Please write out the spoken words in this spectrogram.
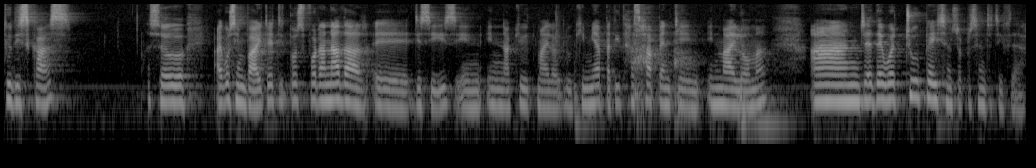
to discuss. So I was invited. It was for another uh, disease in, in acute myeloid leukemia, but it has happened in, in myeloma. And uh, there were two patients representatives there.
